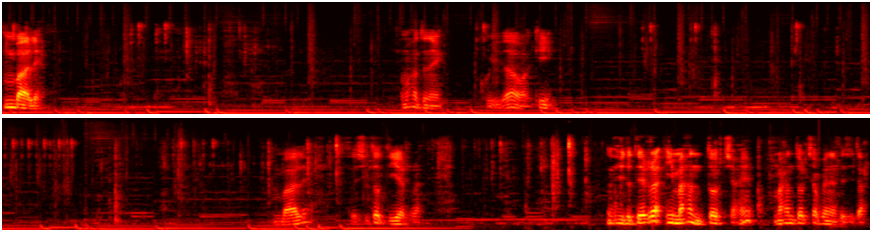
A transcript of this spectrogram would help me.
Vale. Vamos a tener cuidado aquí. Vale. Necesito tierra. Necesito tierra y más antorchas, ¿eh? Más antorchas voy a necesitar.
